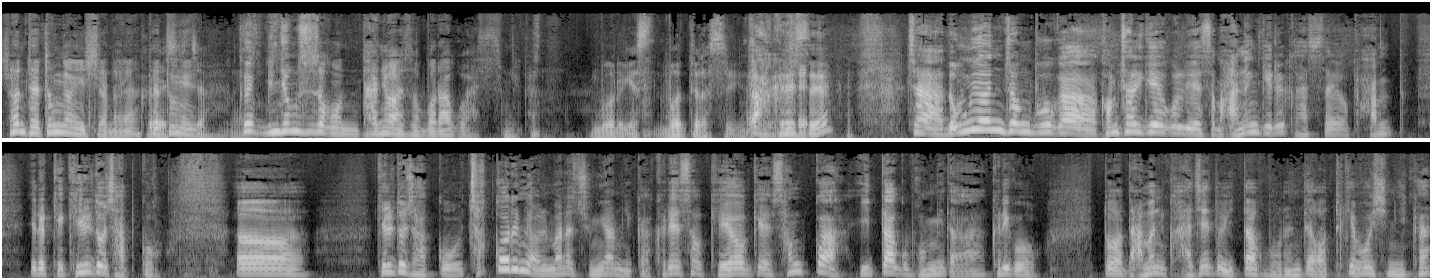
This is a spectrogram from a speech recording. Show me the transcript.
현 대통령이시잖아요. 대통령. 네. 그 민정수석은 다녀와서 뭐라고 했습니까? 모르겠습니다. 못 들었습니다. 아, 그랬어요? 자, 노무현 정부가 검찰 개혁을 위해서 많은 길을 갔어요. 밤 이렇게 길도 잡고 어 길도 잡고 첫걸음이 얼마나 중요합니까? 그래서 개혁의 성과 있다고 봅니다. 그리고 또 남은 과제도 있다고 보는데 어떻게 보십니까?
